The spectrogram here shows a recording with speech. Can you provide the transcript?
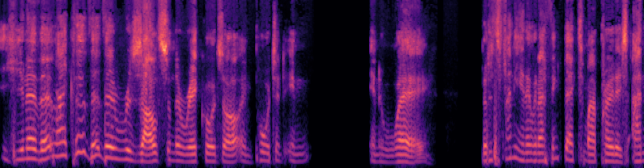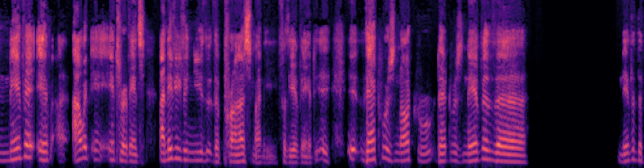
you know, the, like the, the, the results and the records are important in in a way but it's funny, you know, when I think back to my pro days, I never ever, I would enter events, I never even knew that the prize money for the event. It, it, that was not, that was never the, never the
